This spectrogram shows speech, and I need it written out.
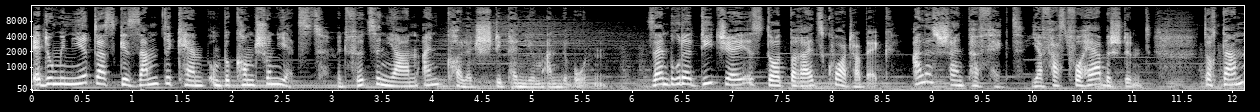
Er dominiert das gesamte Camp und bekommt schon jetzt mit 14 Jahren ein College-Stipendium angeboten. Sein Bruder DJ ist dort bereits Quarterback. Alles scheint perfekt, ja fast vorherbestimmt. Doch dann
